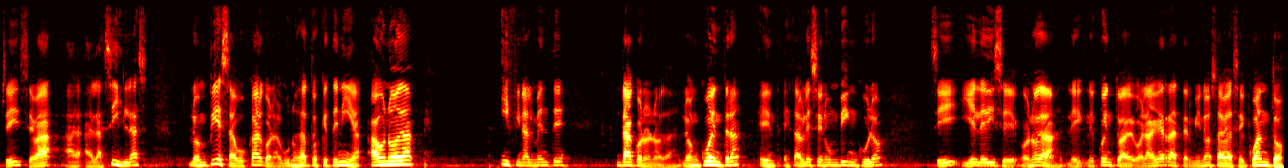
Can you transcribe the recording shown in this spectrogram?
¿sí? se va a, a las islas, lo empieza a buscar con algunos datos que tenía a Onoda y finalmente da con Onoda, lo encuentra, establecen un vínculo, ¿sí? Y él le dice, Onoda, le, cuento algo, la guerra terminó, ¿sabe hace cuánto?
